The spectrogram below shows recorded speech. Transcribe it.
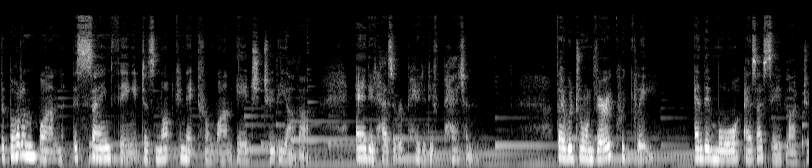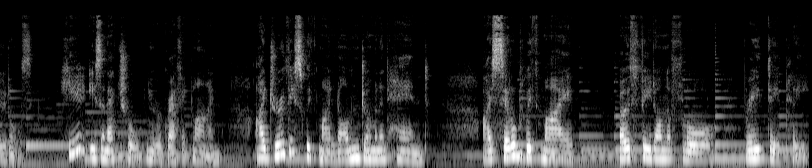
The bottom one, the same thing, it does not connect from one edge to the other, and it has a repetitive pattern. They were drawn very quickly, and they're more, as I said, like doodles. Here is an actual neurographic line. I drew this with my non dominant hand. I settled with my both feet on the floor, breathed deeply,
